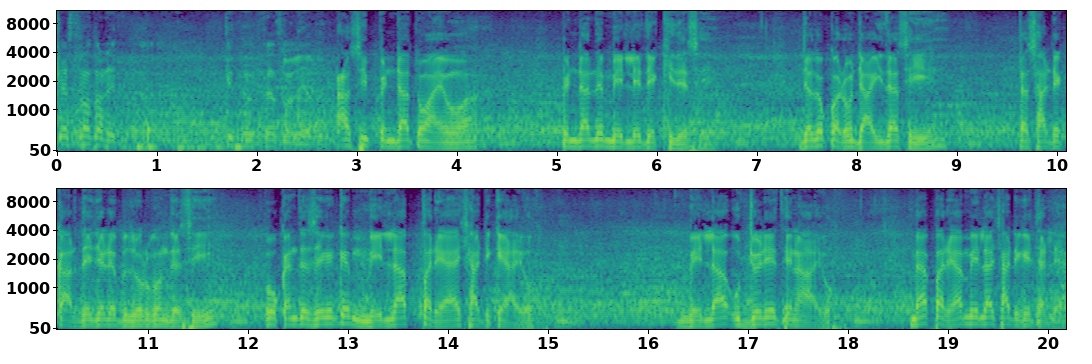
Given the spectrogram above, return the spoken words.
ਕਿਸ ਤਰ੍ਹਾਂ ਤੁਹਾਡੇ, ਕਿਦਾਂ ਫੈਸਲਾ ਲਿਆ ਤੁਸੀਂ? ਅਸੀਂ ਪਿੰਡਾਂ ਤੋਂ ਆਏ ਹਾਂ ਪਿੰਡਾਂ ਦੇ ਮੇਲੇ ਦੇਖੀਦੇ ਸੀ। ਜਦੋਂ ਘਰੋਂ ਜਾਈਦਾ ਸੀ ਤਾਂ ਸਾਡੇ ਘਰ ਦੇ ਜਿਹੜੇ ਬਜ਼ੁਰਗ ਹੁੰਦੇ ਸੀ, ਉਹ ਕਹਿੰਦੇ ਸੀਗੇ ਕਿ ਮੇਲਾ ਭਰਿਆ ਛੱਡ ਕੇ ਆਇਓ। ਮੇਲਾ ਉਜੜੇ ਤੇ ਨਾ ਆਇਓ। ਮੈਂ ਭਰਿਆ ਮੇਲਾ, ਛੱਡ ਕੇ ਚੱਲਿਆ।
